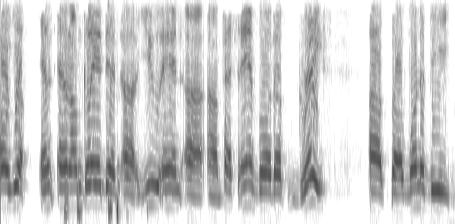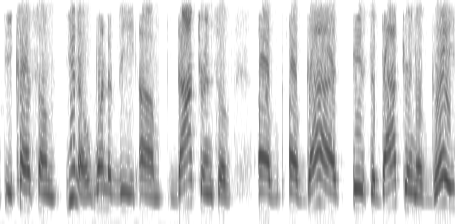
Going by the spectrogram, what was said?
Oh yeah, and and I'm glad that uh, you and uh, uh, Pastor Ann brought up grace. Uh, uh, one of the because um you know one of the um, doctrines of of of God is the doctrine of grace,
